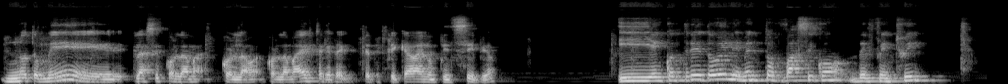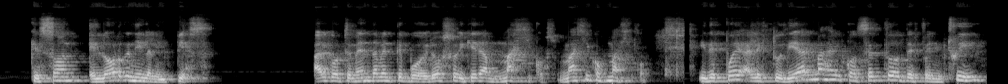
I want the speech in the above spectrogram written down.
no tomé clases con la, con la, maestra que te, que te, explicaba en un principio. Y encontré dos elementos básicos del Feng Shui, que son el orden y la limpieza algo tremendamente poderoso y que eran mágicos, mágicos, mágicos. Y después, al estudiar más el concepto de Feng Shui,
